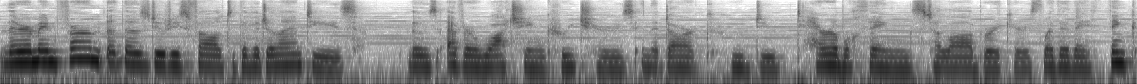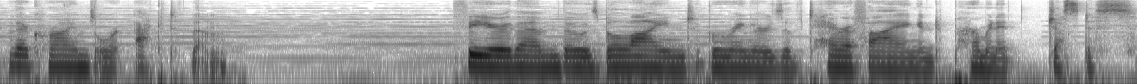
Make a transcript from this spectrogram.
They remain firm that those duties fall to the vigilantes, those ever watching creatures in the dark who do terrible things to lawbreakers, whether they think their crimes or act them. Fear them, those blind bringers of terrifying and permanent justice.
